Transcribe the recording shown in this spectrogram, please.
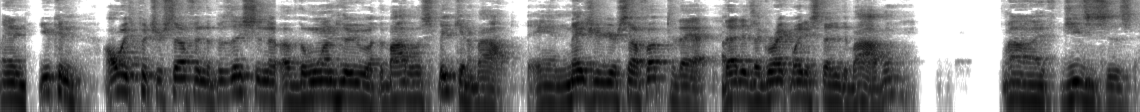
And you can always put yourself in the position of the one who uh, the Bible is speaking about and measure yourself up to that. That is a great way to study the Bible. Uh, if Jesus is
